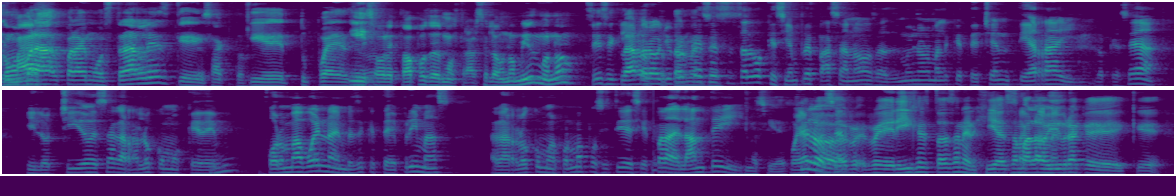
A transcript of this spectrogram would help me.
como más. para, para demostrarles que, Exacto. que tú puedes. Y ¿no? sobre todo, pues demostrárselo a uno mismo, ¿no? Sí, sí, claro. Pero yo creo que eso es, es algo que siempre pasa, ¿no? O sea, es muy normal que te echen tierra y lo que sea. Y lo chido es agarrarlo como que de forma buena, en vez de que te deprimas, agarrarlo como de forma positiva y decir para adelante y Así es. voy a crecer. toda esa energía, esa mala vibra que, que...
